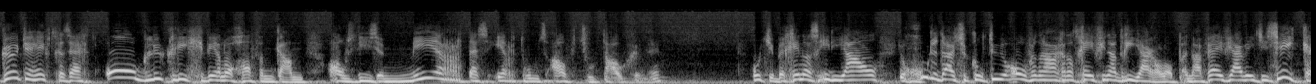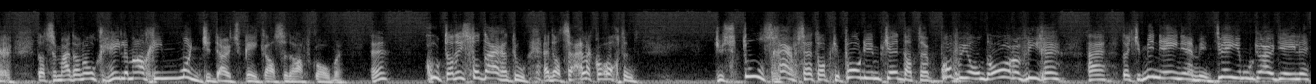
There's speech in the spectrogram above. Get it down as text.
Goethe heeft gezegd, O glücklich wer noch hoffen kann, aus diesem Meer des Irrtums aufzutauchen. Hè? Goed, je beginnersideaal, de goede Duitse cultuur overdragen, dat geef je na drie jaar al op. En na vijf jaar weet je zeker dat ze maar dan ook helemaal geen mondje Duits spreken als ze eraf komen. Goed, dat is tot daar aan toe. En dat ze elke ochtend je stoel scherp zetten op je podiumpje, dat de proppen je om de oren vliegen, hè? dat je min 1 en min 2 moet uitdelen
